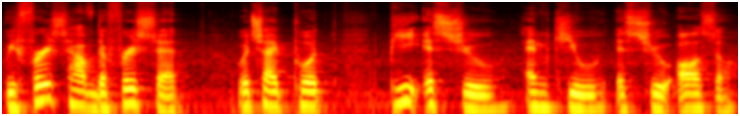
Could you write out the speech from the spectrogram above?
We first have the first set, which I put P is true and Q is true also.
